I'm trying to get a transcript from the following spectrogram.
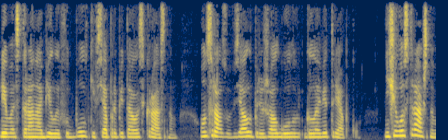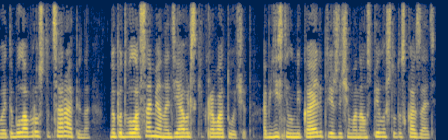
Левая сторона белой футболки вся пропиталась красным. Он сразу взял и прижал к голове тряпку. Ничего страшного, это была просто царапина, но под волосами она дьявольски кровоточит, объяснил Микаэль, прежде чем она успела что-то сказать.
